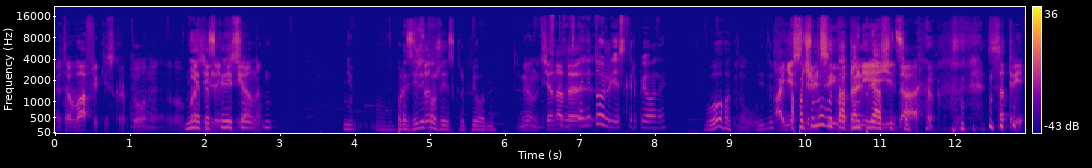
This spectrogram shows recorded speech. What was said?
Это в Африке скорпионы. В Нет, это скорее всего... обезьяна. м, не- в Бразилии Что? тоже есть скорпионы. Мин, тебе В надо... Казахстане тоже есть скорпионы. Вот, Ну, видишь? а есть почему стрельцы вы так не водолеи, пляшете? Да. Смотри,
